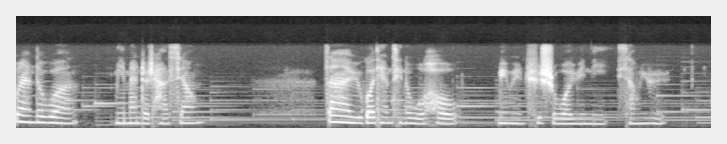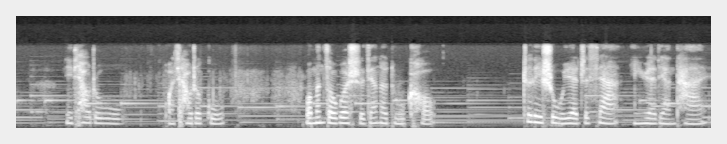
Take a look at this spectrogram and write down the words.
突然的吻，弥漫着茶香。在雨过天晴的午后，命运驱使我与你相遇。你跳着舞，我敲着鼓，我们走过时间的渡口。这里是五月之下音乐电台，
